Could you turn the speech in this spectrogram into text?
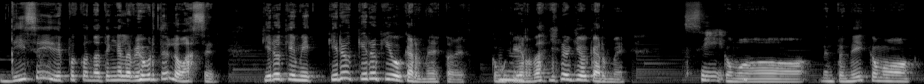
dice y después cuando tenga la primera oportunidad lo va a hacer. Quiero que me quiero quiero equivocarme esta vez. Como que de Mm. verdad quiero equivocarme. Sí. Como, ¿me entendéis? Como,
